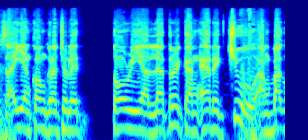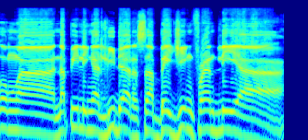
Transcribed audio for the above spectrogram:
Sa iyang congratulatory uh, letter kang Eric Chu ang bagong uh, napili nga leader sa Beijing friendly uh,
